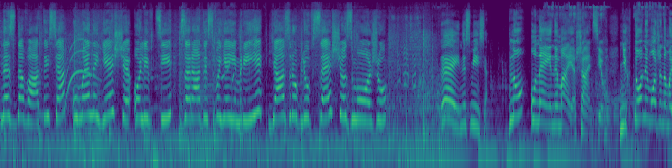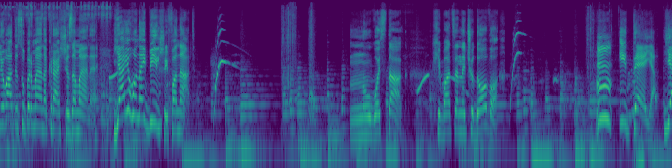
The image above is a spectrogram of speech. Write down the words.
не здаватися. У мене є ще олівці. Заради своєї мрії я зроблю все, що зможу. Ей, не смійся. Ну, у неї немає шансів. Ніхто не може намалювати супермена краще за мене. Я його найбільший фанат. Ну, ось так. Хіба це не чудово? М, ідея. Я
